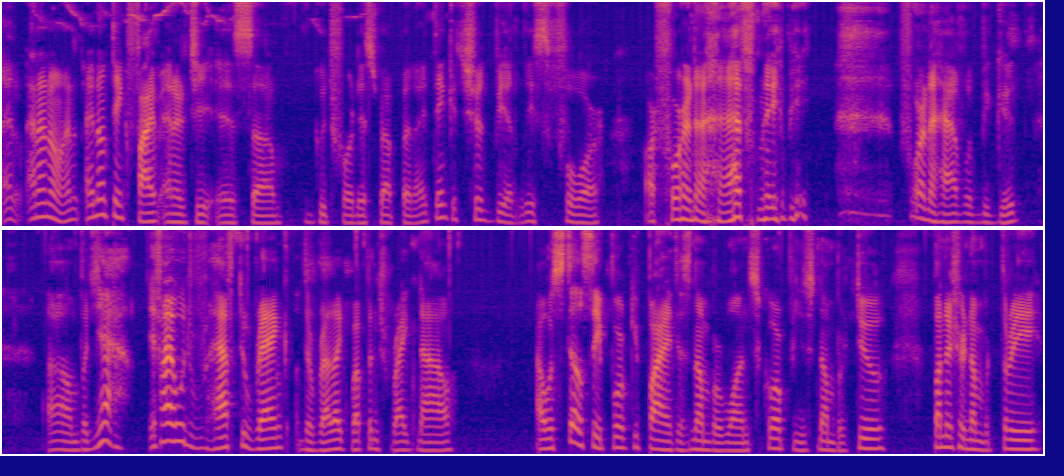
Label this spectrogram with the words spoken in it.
I, I don't know. I, I, don't think five energy is uh, good for this weapon. I think it should be at least four or four and a half, maybe. four and a half would be good. Um, but yeah, if I would have to rank the relic weapons right now, I would still say Porcupine is number one, Scorpion is number two, Punisher number three,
